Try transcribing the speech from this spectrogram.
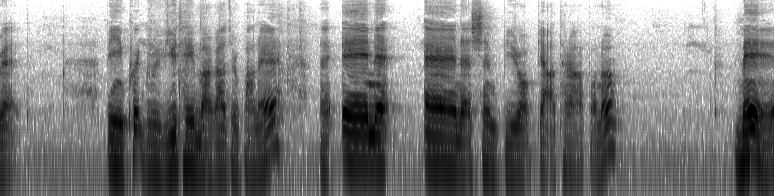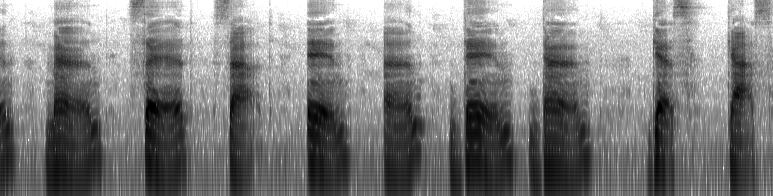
read ပြီးရင် quick review ထဲမှာကကျတော့ဗာလဲအဲ a နဲ့ a နဲ့ရှင်းပြီးတော့ပြထားတာပေါ့နော် man man said sad in and then dan guess gas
